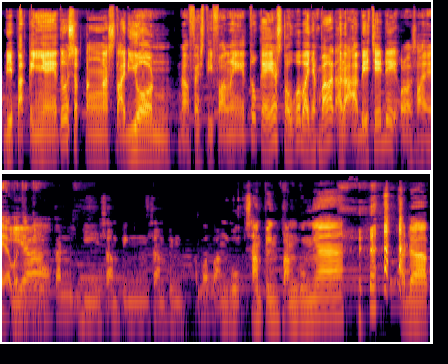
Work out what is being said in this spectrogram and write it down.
dipakainya itu setengah stadion. Nah festivalnya itu kayaknya setahu gua banyak banget ada ABCD kalau saya waktu itu. Iya kan di samping samping apa panggung samping panggungnya ada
